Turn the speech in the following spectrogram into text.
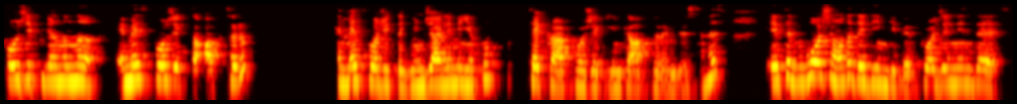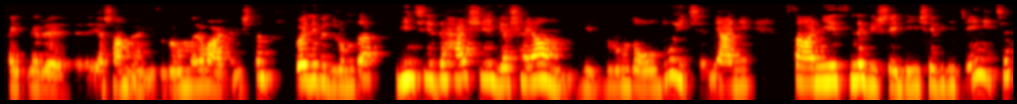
proje planını MS Project'e aktarıp MS Project'te güncelleme yapıp tekrar Project Link'e aktarabilirsiniz. E, tabii bu aşamada dediğim gibi projenin de state'leri, yaşam döngüsü durumları var demiştim. Böyle bir durumda Vinci'de her şeyi yaşayan bir durumda olduğu için yani saniyesinde bir şey değişebileceği için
